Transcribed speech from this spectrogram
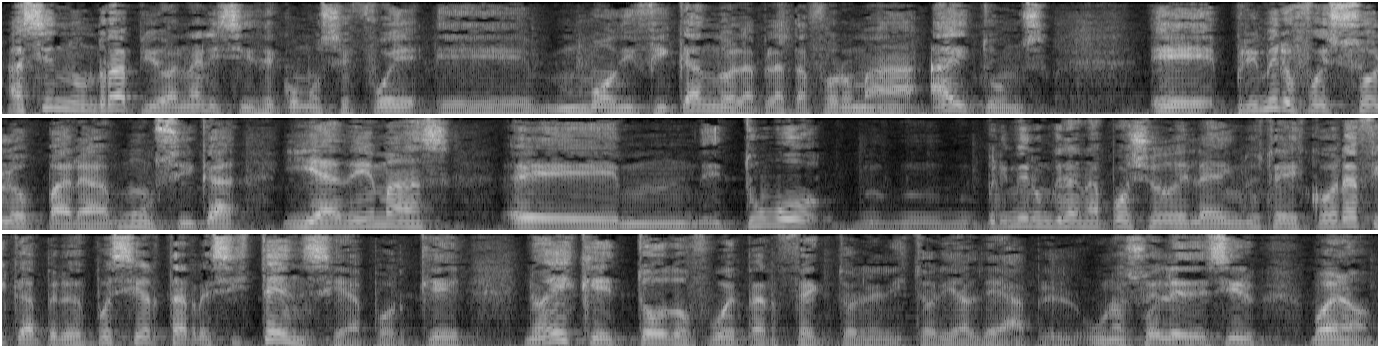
Haciendo un rápido análisis de cómo se fue eh, modificando la plataforma iTunes, primero fue solo para música y además eh, tuvo mm, primero un gran apoyo de la industria discográfica, pero después cierta resistencia, porque no es que todo fue perfecto en el historial de Apple. Uno suele decir, bueno,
